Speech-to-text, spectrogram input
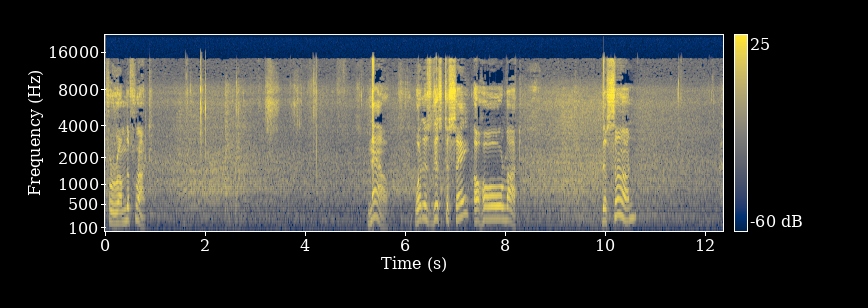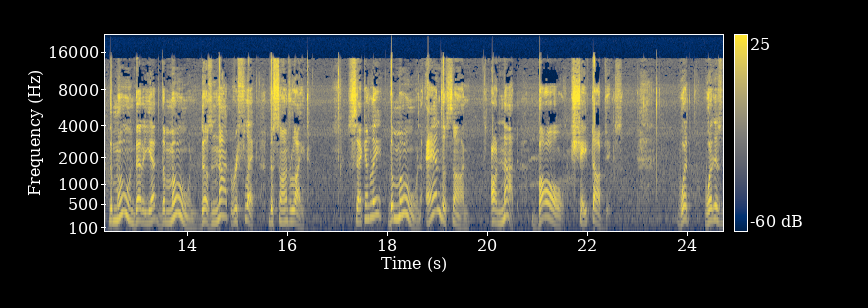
from the front. Now, what is this to say? A whole lot. The sun, the moon, better yet, the moon does not reflect the sun's light. Secondly, the moon and the sun are not ball shaped objects. What, what does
